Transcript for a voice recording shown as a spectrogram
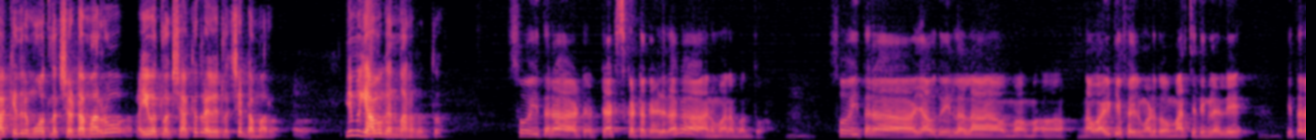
ಹಾಕಿದ್ರೆ ಮೂವತ್ತು ಲಕ್ಷ ಡಮಾರು ಐವತ್ತು ಲಕ್ಷ ಹಾಕಿದ್ರೆ ಐವತ್ತು ಲಕ್ಷ ಡಮಾರು. ನಿಮಗೆ ಯಾವಾಗ ಅನುಮಾನ ಬಂತು? ಸೊ ಈ ಥರ ಟ್ಯಾಕ್ಸ್ ಕಟ್ಟಕ್ಕೆ ಹೇಳಿದಾಗ ಅನುಮಾನ ಬಂತು. ಸೊ ಈ ಥರ ಯಾವುದು ಇಲ್ಲಲ್ಲ ನಾವು ಐ ಟಿ ಫೈಲ್ ಮಾಡಿದ್ವು ಮಾರ್ಚ್ ತಿಂಗಳಲ್ಲಿ. ಈ ಥರ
